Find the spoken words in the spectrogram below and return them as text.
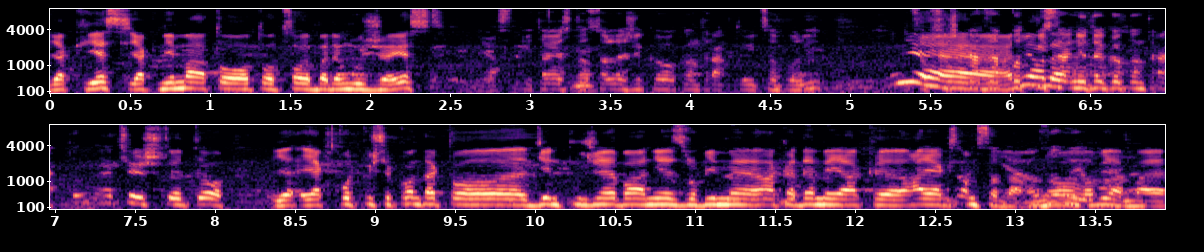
jak jest, jak nie ma, to, to co będę mówić, że jest? Jasne. I to jest to, co leży koło kontraktu i co boli? Nie, Co przeszkadza w nie, ale- podpisaniu tego kontraktu? Przecież to, to ja- jak podpiszę kontakt, to dzień później chyba nie zrobimy akademię jak e, Ajax Amsterdam. Ja no, rozumiem, no wiem, e,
